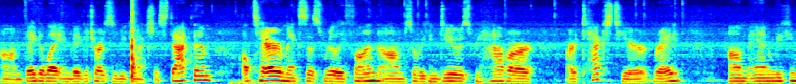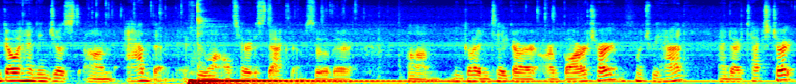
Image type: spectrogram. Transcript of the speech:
um, Vega Lite and Vega charts is we can actually stack them. Altair makes this really fun. Um, so what we can do is we have our our text here, right, um, and we can go ahead and just add them if we want Altair to stack them. So they're um, we can go ahead and take our, our bar chart, which we had, and our text chart,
